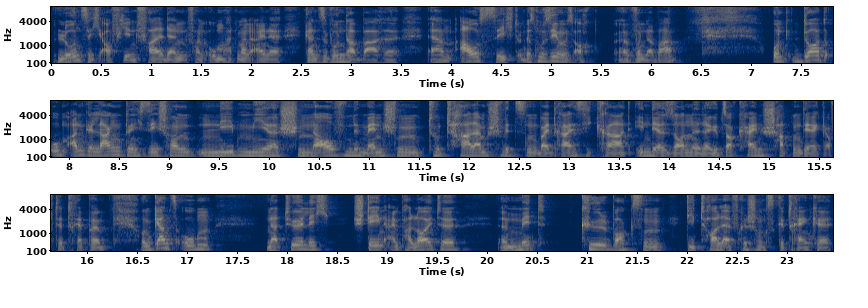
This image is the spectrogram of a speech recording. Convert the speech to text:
Lohnt sich auf jeden Fall, denn von oben hat man eine ganz wunderbare ähm, Aussicht und das Museum ist auch äh, wunderbar. Und dort oben angelangt, und ich sehe schon neben mir schnaufende Menschen, total am Schwitzen bei 30 Grad in der Sonne. Da gibt es auch keinen Schatten direkt auf der Treppe. Und ganz oben, natürlich, stehen ein paar Leute äh, mit Kühlboxen, die tolle Erfrischungsgetränke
